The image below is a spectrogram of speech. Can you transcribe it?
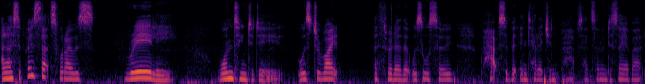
And I suppose that's what I was really wanting to do was to write a thriller that was also perhaps a bit intelligent, perhaps had something to say about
